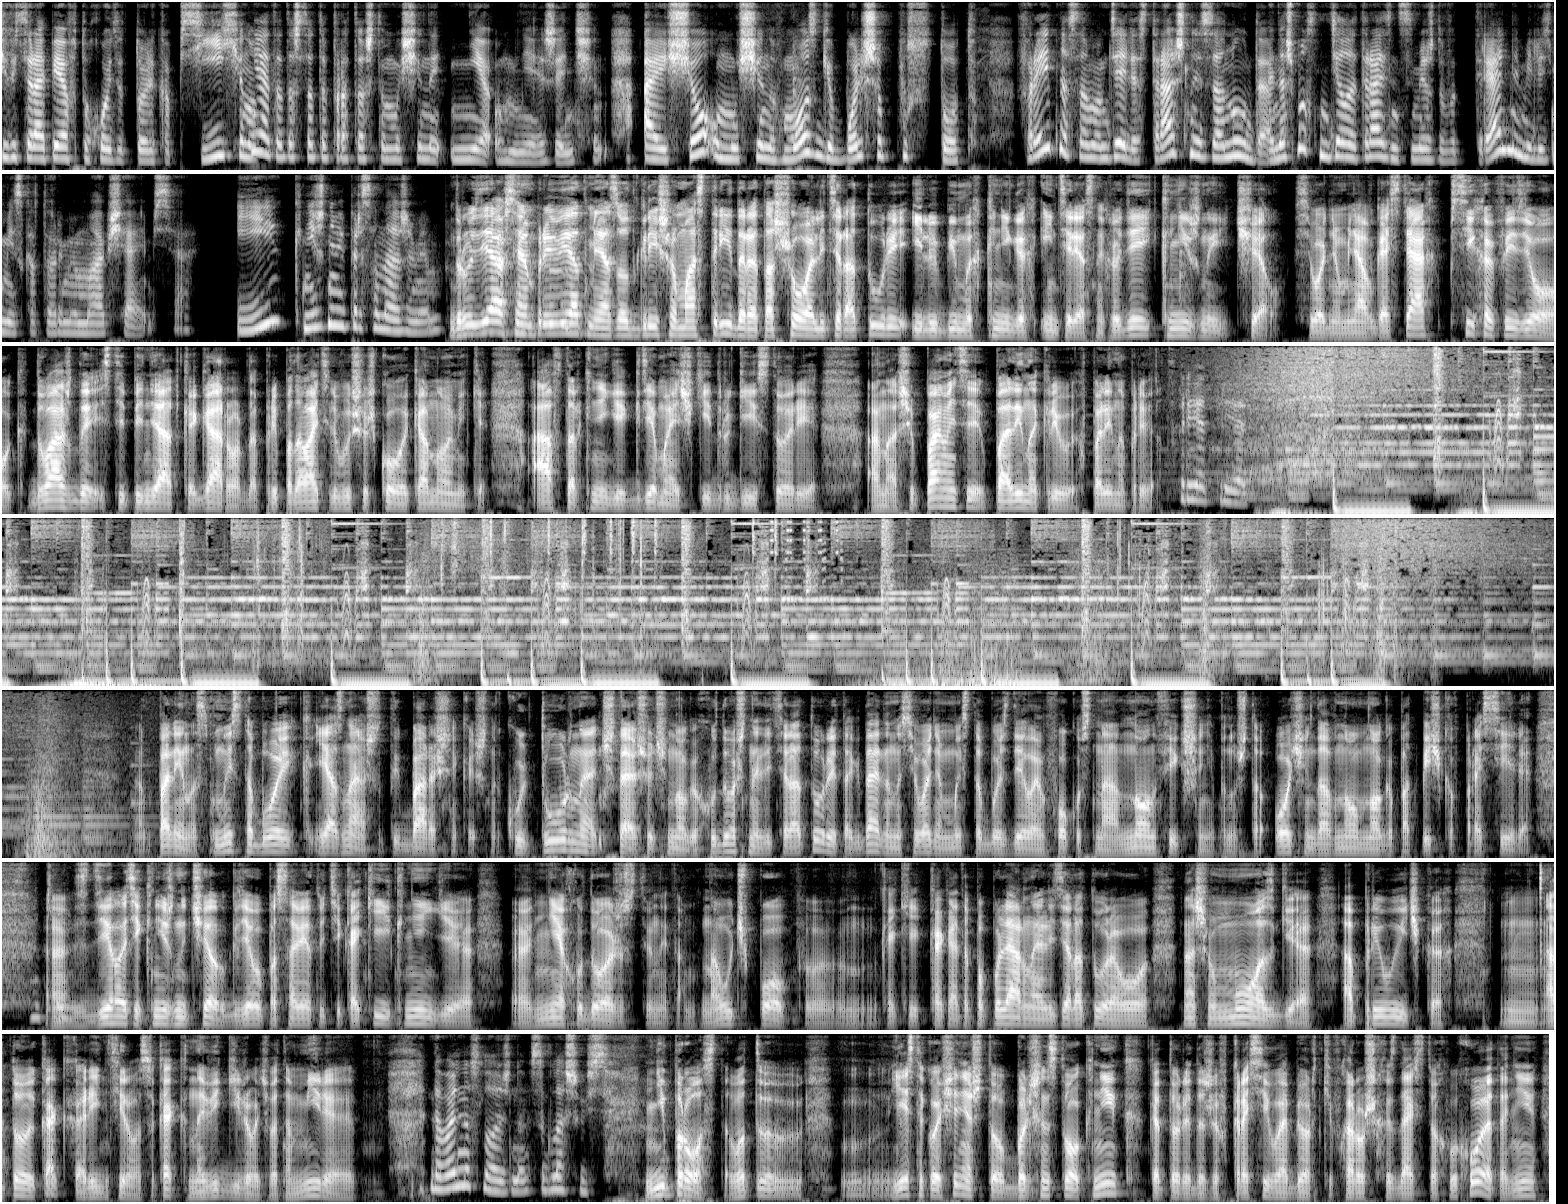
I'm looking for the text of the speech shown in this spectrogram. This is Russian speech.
психотерапевту ходят только психи. Нет, это что-то про то, что мужчины не умнее женщин. А еще у мужчин в мозге больше пустот. Фрейд на самом деле страшный зануда. И наш мозг не делает разницы между вот реальными людьми, с которыми мы общаемся, и книжными персонажами. Друзья, всем привет! Меня зовут Гриша Мастридер. Это шоу о литературе и любимых книгах интересных людей «Книжный чел». Сегодня у меня в гостях психофизиолог, дважды стипендиатка Гарварда, преподаватель высшей школы экономики, автор книги «Где мои очки и другие истории» о нашей памяти Полина Кривых. Полина, привет! Привет, привет! Полина, мы с тобой, я знаю, что ты барышня, конечно, культурная, читаешь очень много художественной литературы и так далее, но сегодня мы с тобой сделаем фокус на нон-фикшене, потому что очень давно много подписчиков просили. Okay. Э, сделайте книжный чел, где вы посоветуете, какие книги э, не художественные, там, науч-поп, э, какие, какая-то популярная литература о нашем мозге, о привычках, а то как ориентироваться, как навигировать в этом мире. Довольно сложно, соглашусь. Не просто. Вот есть такое ощущение, что большинство большинство книг, которые даже в красивой обертке в хороших издательствах выходят, они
